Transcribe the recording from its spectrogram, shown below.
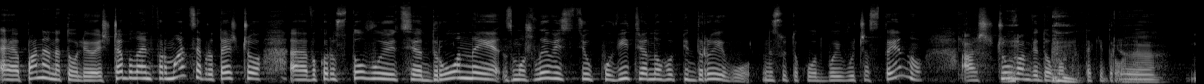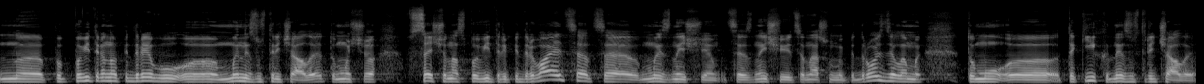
Е, Пане Анатолію, ще була інформація про те, що е, використовуються дрони з можливістю повітряного підриву. Несуть таку от бойову частину. А що вам відомо про такі дрони? Е, Повітряного підриву е, ми не зустрічали, тому що все, що нас в повітрі підривається, це ми знищуємо. Це знищується нашими підрозділами. Тому е, таких не зустрічали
